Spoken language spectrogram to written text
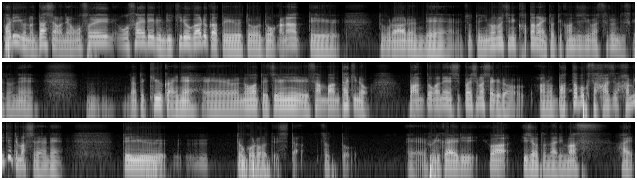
パリーグの打者をね、抑え、抑えれる力量があるかというと、どうかなっていうところあるんで、ちょっと今のうちに勝たないとって感じがするんですけどね。うん。あと9回ね、えー、ノーアウト1塁2塁3番滝のバントがね、失敗しましたけど、あの、バッターボックスはじはみ出てましたよね。っていうところでした。ちょっと、えー、振り返りは以上となります。はい。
